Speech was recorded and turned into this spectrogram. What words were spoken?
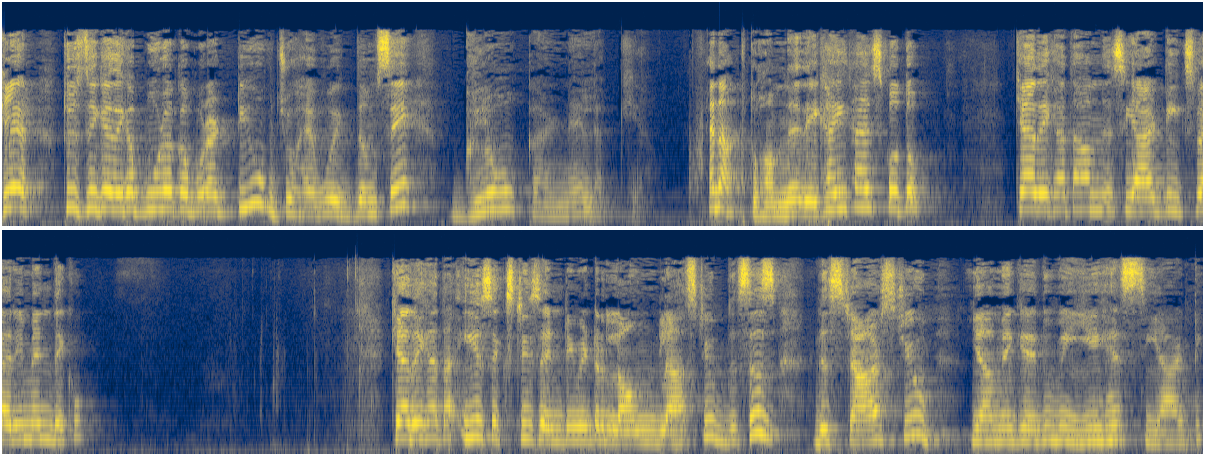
क्लियर तो इसने क्या देखा? पूरा का पूरा ट्यूब जो है, वो एकदम से ग्लो करने लग गया। है ना? तो हमने देखा ही था इसको तो। क्या देखा था हमने? सीआरटी एक्सपेरिमेंट देखो। क्या देखा था? ये 60 centimetre long glass tube this is discharge tube या मैं कह दू ये है सीआरटी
